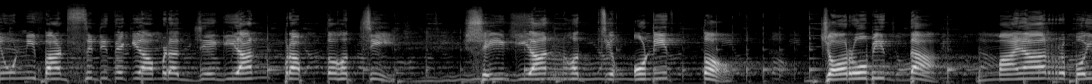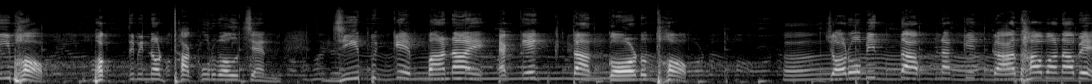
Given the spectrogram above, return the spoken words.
ইউনিভার্সিটি থেকে আমরা যে জ্ঞান প্রাপ্ত হচ্ছি, সেই জ্ঞান হচ্ছে অনিত্য, জড়বিদ্যা, মায়ার বৈভব। ভক্তিবিনোদ ঠাকুর বলছেন জীবকে বানায় এক একটা গর্ধব জড়বিদ্যা আপনাকে গাধা বানাবে।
